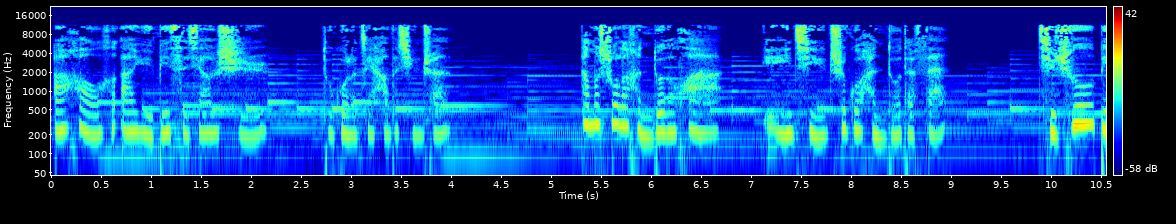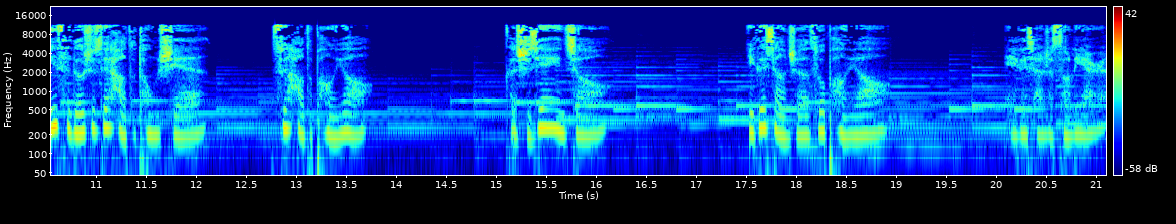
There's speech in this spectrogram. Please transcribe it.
阿浩和阿宇彼此相识，度过了最好的青春。他们说了很多的话，也一起吃过很多的饭。起初，彼此都是最好的同学，最好的朋友。可时间一久，一个想着做朋友，一个想着做恋人。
